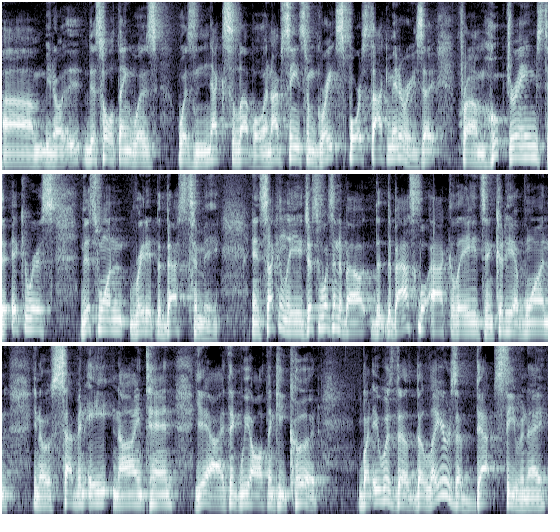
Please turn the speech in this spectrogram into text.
Um, you know, this whole thing was was next level, and I've seen some great sports documentaries uh, from Hoop Dreams to Icarus. This one rated the best to me. And secondly, it just wasn't about the, the basketball accolades and could he have won, you know, seven, eight, nine, ten. Yeah, I think we all think he could. But it was the, the layers of depth, Stephen A.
